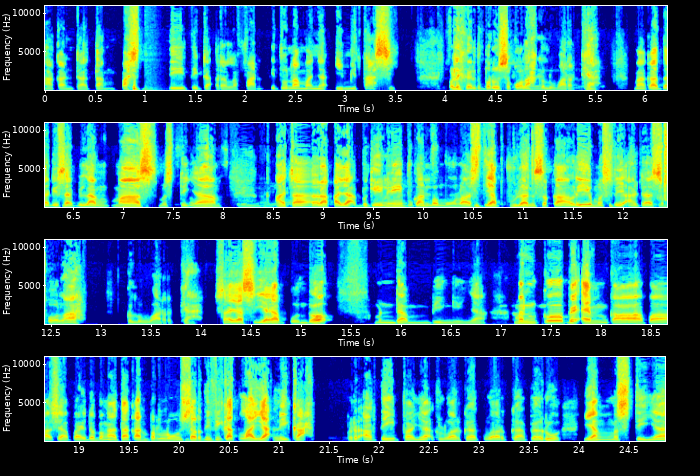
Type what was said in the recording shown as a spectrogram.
akan datang. Pasti tidak relevan. Itu namanya imitasi. Oleh karena itu perlu sekolah keluarga. Maka tadi saya bilang, Mas, mestinya acara kayak begini bukan pemula. Setiap bulan sekali mesti ada sekolah keluarga. Saya siap untuk mendampinginya. Menko PMK, Pak siapa itu mengatakan perlu sertifikat layak nikah. Berarti banyak keluarga-keluarga baru yang mestinya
